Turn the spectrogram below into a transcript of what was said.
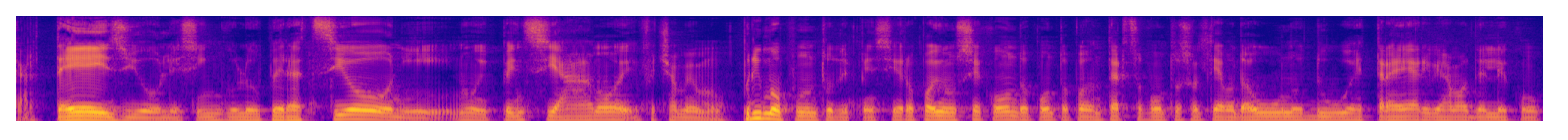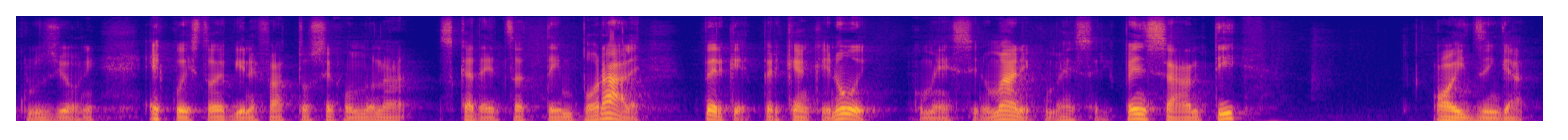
cartesio, le singole operazioni, noi pensiamo e facciamo un primo punto del pensiero, poi un secondo punto, poi un terzo punto, saltiamo da uno, due, tre, arriviamo a delle conclusioni e questo viene fatto secondo una scadenza temporale. Perché? Perché anche noi, come esseri umani, come esseri pensanti, Oizinga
